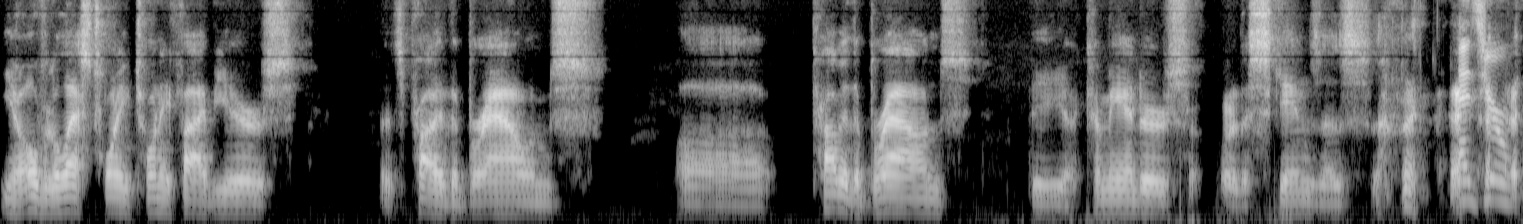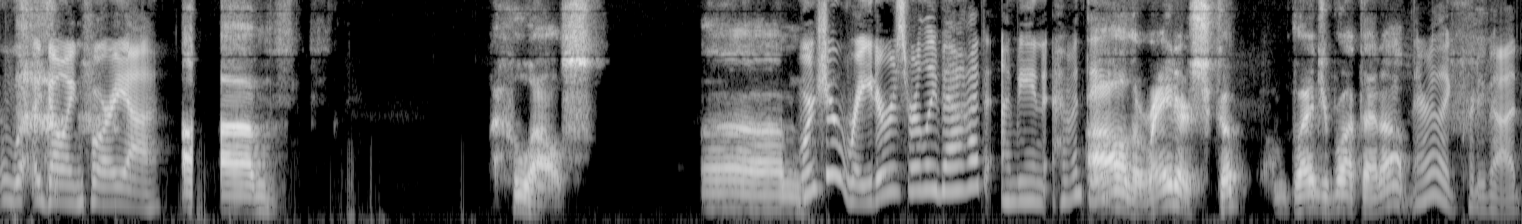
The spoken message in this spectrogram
you know, over the last 20, 25 years, it's probably the Browns, uh, probably the Browns, the uh, Commanders, or the Skins, as as you're w- going for, yeah. um, who else? Um, Weren't your Raiders really bad? I mean, haven't they? oh, the Raiders. I'm glad you brought that up. They're like pretty bad.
